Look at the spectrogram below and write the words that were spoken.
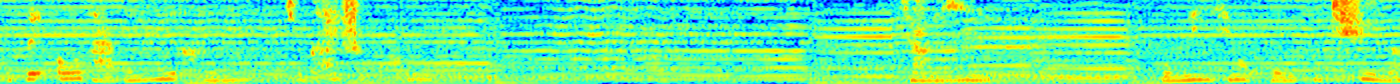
和被殴打的淤痕，就开始哭。小易，我们已经回不去了。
